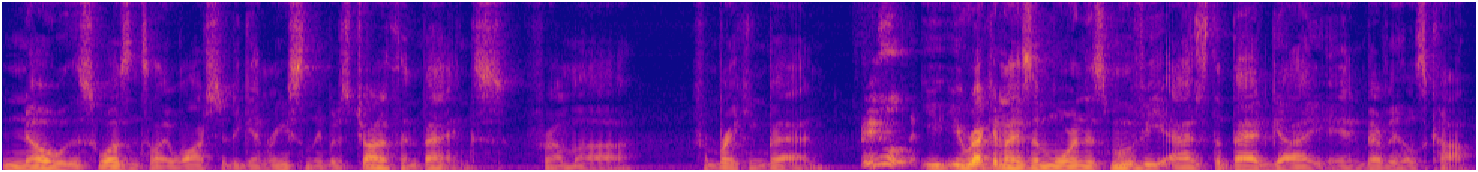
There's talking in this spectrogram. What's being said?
know who this was until I watched it again recently, but it's Jonathan Banks from uh, from Breaking Bad. Really? You, you recognize him more in this movie as the bad guy in Beverly Hills Cop.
